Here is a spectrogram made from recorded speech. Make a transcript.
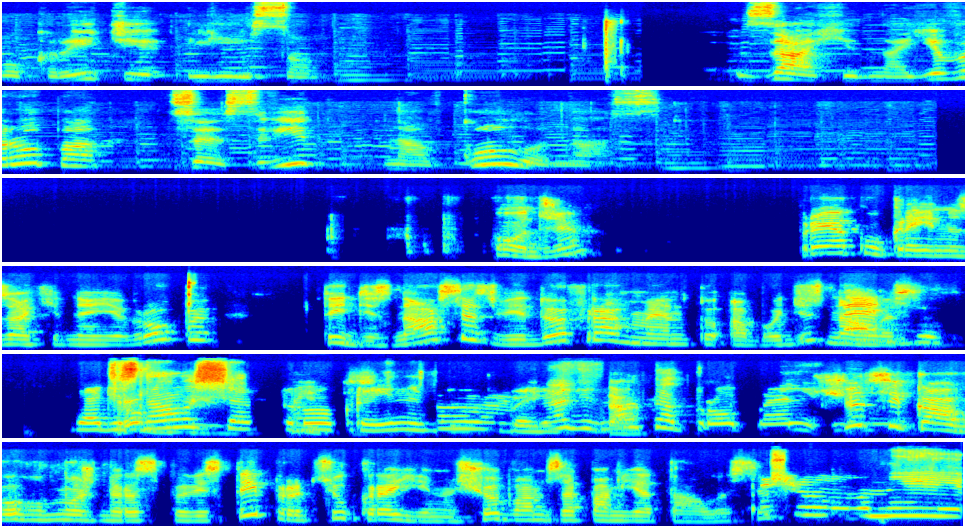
покриті лісом. Західна Європа це світ навколо нас. Отже, про яку країну Західної Європи ти дізнався з відеофрагменту або дізналася? Я дізналася про країну Я дізнався про Бельгію. Що цікавого можна розповісти про цю країну? Що вам запам'яталося? Що вони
